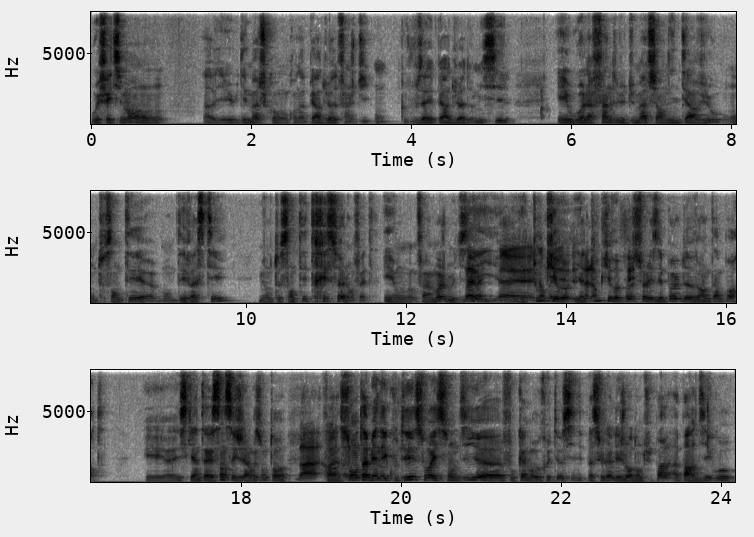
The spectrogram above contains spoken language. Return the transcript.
où effectivement il y a eu des matchs qu'on qu a perdu, enfin je dis on, que vous avez perdu à domicile, et où à la fin du, match, en interview, on te sentait bon, dévasté, mais on te sentait très seul en fait. Et enfin, moi je me disais, il y a, tout, qui, il y a tout qui repose sur les épaules de Valentin Porte. Euh, et, ce qui est intéressant, c'est que j'ai l'impression que bah, soit on t'a bien écouté, soit ils se sont dit, euh, faut quand même recruter aussi, parce que là, les joueurs dont tu parles, à part Diego,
